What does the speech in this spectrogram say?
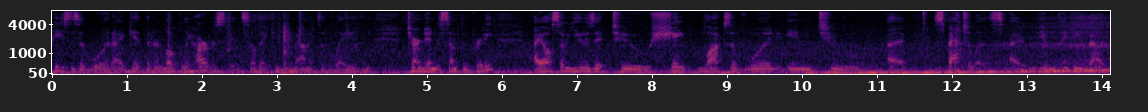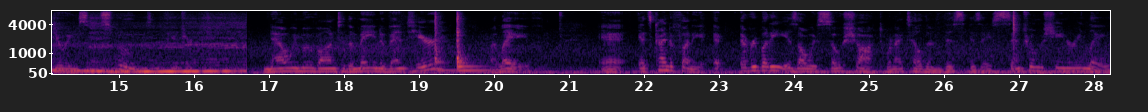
pieces of wood I get that are locally harvested so they can be mounted to the lathe and turned into something pretty. I also use it to shape blocks of wood into uh, spatulas. I'm even thinking about doing some spoons in the future. Now we move on to the main event here, my lathe. And it's kind of funny. Everybody is always so shocked when I tell them this is a central machinery lathe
